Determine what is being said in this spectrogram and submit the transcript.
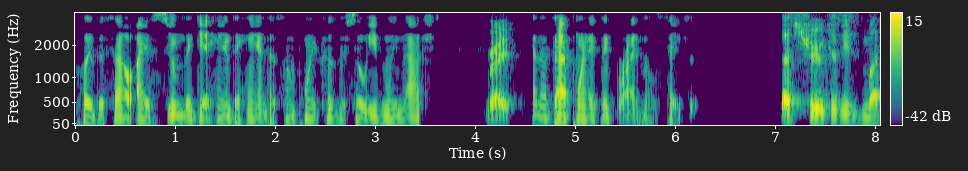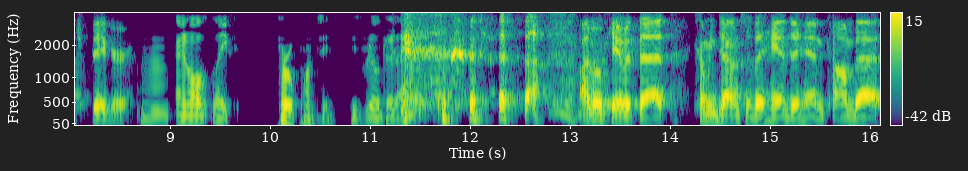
play this out, I assume they get hand to hand at some point because they're so evenly matched. Right. And at that point, I think Bryan Mills takes it. That's true because he's much bigger. hmm And all like throat punching, he's real good at it. I'm okay with that. Coming down to the hand to hand combat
